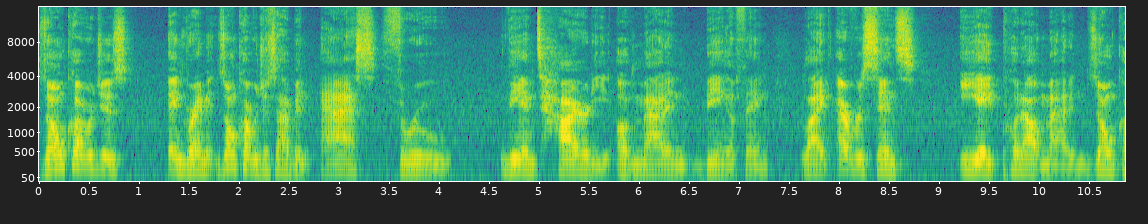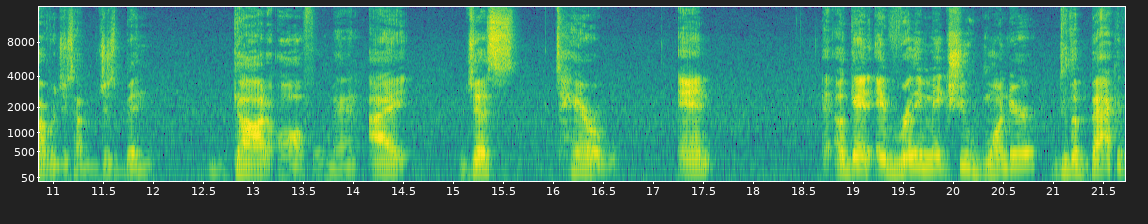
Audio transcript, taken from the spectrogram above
Zone coverages, and granted, zone coverages have been ass through the entirety of Madden being a thing. Like ever since EA put out Madden, zone coverages have just been god awful, man. I just terrible. And again, it really makes you wonder: Do the back of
